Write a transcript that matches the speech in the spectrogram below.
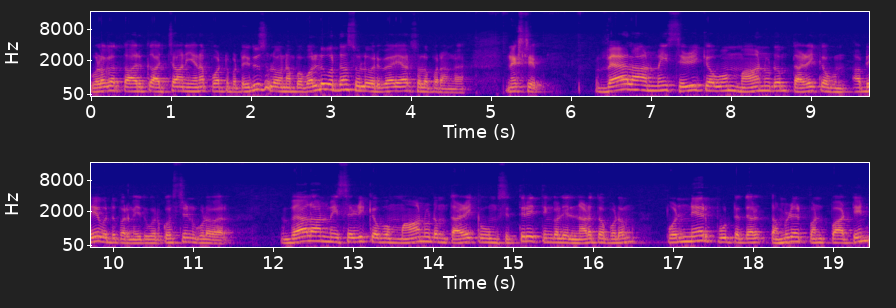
உலகத்தாருக்கு அச்சாணி என போற்றப்பட்ட இது சொல்லுவாங்க நம்ம வள்ளுவர் தான் சொல்லுவார் வேற யார் சொல்ல போகிறாங்க நெக்ஸ்ட்டு வேளாண்மை செழிக்கவும் மானுடம் தழைக்கவும். அப்படியே வந்து பாருங்கள் இது ஒரு கொஸ்டின் கூட வேறு. வேளாண்மை செழிக்கவும் மானுடம் தழைக்கவும் சித்திரை திங்களில் நடத்தப்படும் பொன்னேர் பூட்டுதல் தமிழர் பண்பாட்டின்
